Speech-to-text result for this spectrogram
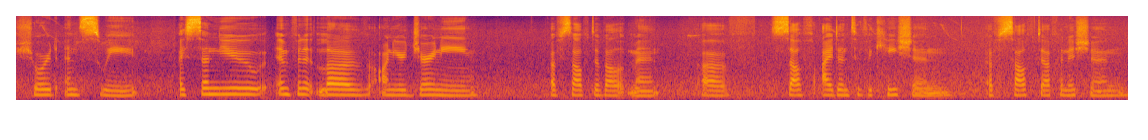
Short and sweet. I send you infinite love on your journey of self development, of self identification, of self definition.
